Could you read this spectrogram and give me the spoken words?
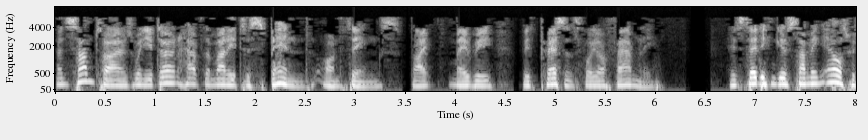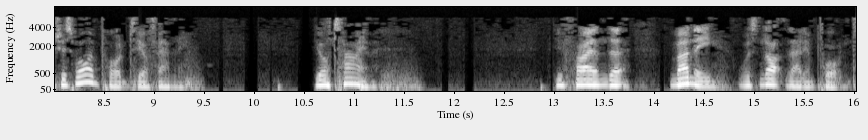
And sometimes when you don't have the money to spend on things, like maybe with presents for your family, instead you can give something else which is more important to your family. Your time. You find that money was not that important.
